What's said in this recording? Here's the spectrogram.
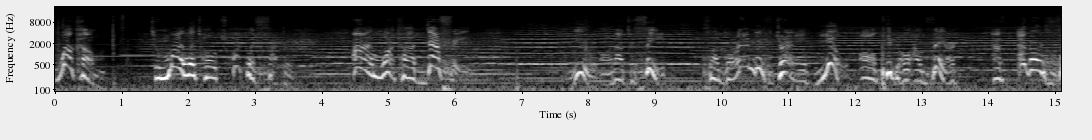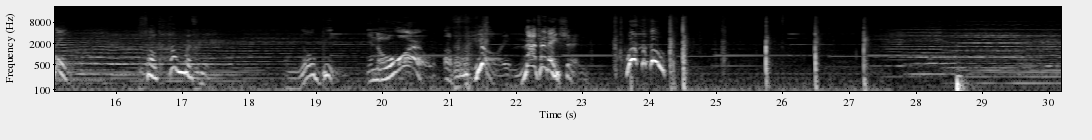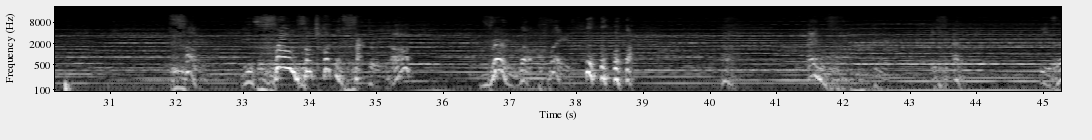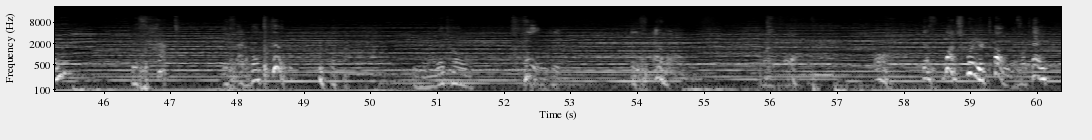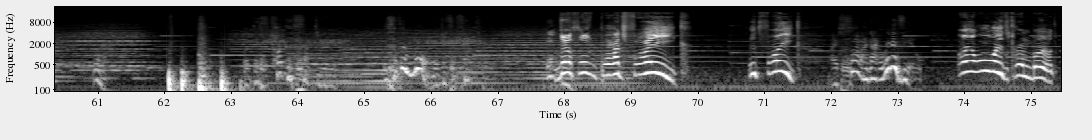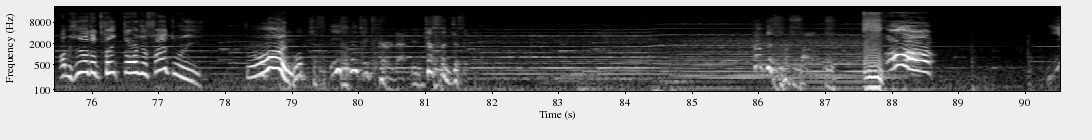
Welcome to my little chocolate factory. I'm Wonka Daffy. You are about to see the grandest journey you, all people out there, have ever seen. So come with me, and you'll be in the world of pure imagination. Woohoo! So, you found the chocolate factory, huh? Very well played. Anything is edible. Even this hat is edible too. Little cane here is edible. Oh, oh, just watch where your tongue is, okay? Oh. This chocolate factory is something more than just a factory. This is Botch fake. It's fake. I thought I got rid of you. I always come back. I'm here to take down your factory. Come on. We'll just easily take care of that in just a jiffy. Have this massage. Oh!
